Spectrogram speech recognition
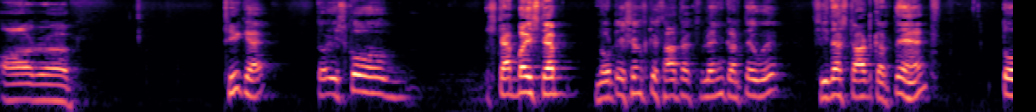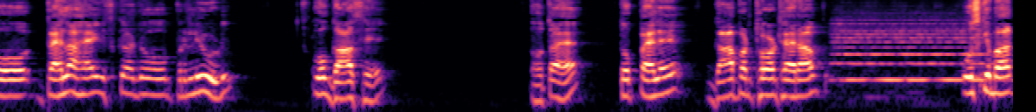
और, ठीक है तो इसको स्टेप बाय स्टेप नोटेशंस के साथ एक्सप्लेन करते हुए सीधा स्टार्ट करते हैं। तो पहला है इसका जो प्रिल्यूड, वो गा से होता है। तो पहले गा पर थोड़ा ठहराव, उसके बाद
